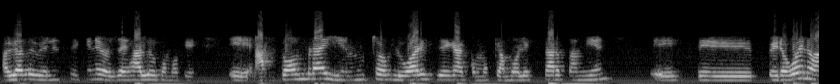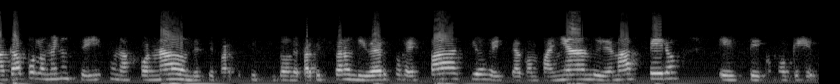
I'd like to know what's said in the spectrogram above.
hablar de violencia de género ya es algo como que eh, asombra y en muchos lugares llega como que a molestar también este, pero bueno, acá por lo menos se hizo una jornada donde se donde participaron diversos espacios, este, acompañando y demás, pero este, como que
